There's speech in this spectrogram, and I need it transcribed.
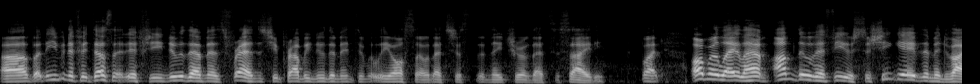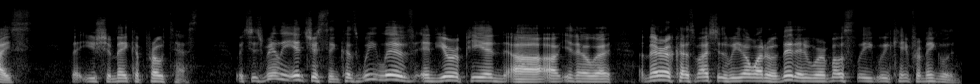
Uh, but even if it doesn't, if she knew them as friends, she probably knew them intimately also. That's just the nature of that society. But Omer Leilam Amdu Vefiu, so she gave them advice that you should make a protest which is really interesting because we live in European, uh, uh, you know, uh, America. As much as we don't want to admit it, we're mostly we came from England,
